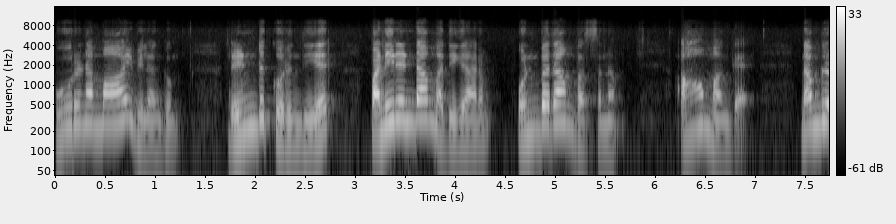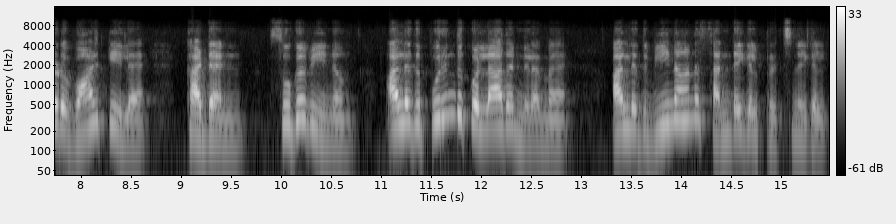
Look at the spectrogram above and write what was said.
பூரணமாய் விளங்கும். ரெண்டு கொருந்தியர் பனிரெண்டாம் அதிகாரம் ஒன்பதாம் வசனம். ஆமாங்க நம்மளோட வாழ்க்கையில கடன் சுகவீனம் அல்லது புரிந்து கொள்ளாத நிலைமை அல்லது வீணான சண்டைகள் பிரச்சனைகள்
